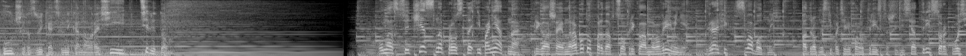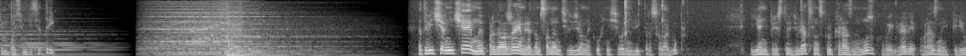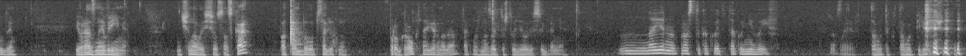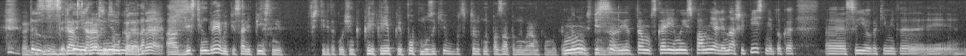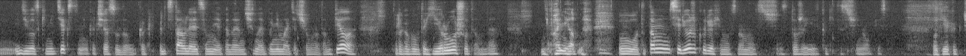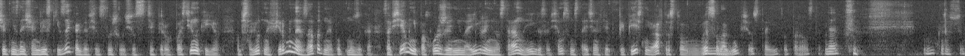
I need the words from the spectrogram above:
Лучший развлекательный канал России «Теледом». У нас все честно, просто и понятно. Приглашаем на работу продавцов рекламного времени. График свободный. Подробности по телефону 363 48 83. Это вечерний чай. Мы продолжаем. Рядом со мной на телевизионной кухне сегодня Виктор Сологуб. Я не перестаю удивляться, насколько разную музыку вы играли в разные периоды и в разное время. Начиналось все со ска, потом был абсолютно прогрок, наверное, да? Так можно назвать то, что вы делали с играми. Наверное, просто какой-то такой не вейв. Того, так- того периода. С я гаражным звуком, да. А для Стингрея вы писали песни в стиле такой очень кре- крепкой поп-музыки, абсолютно по западным рамкам. Когда Ну, вы с ней писа- играли. там скорее мы исполняли наши песни, только э, с ее какими-то э, идиотскими текстами, как сейчас это, как представляется мне, когда я начинаю понимать, о чем она там пела, про какого-то Ерошу там, да, непонятно. Вот. А там Сережа Курехин в основном тоже есть какие-то сочинял песни. Вот я как человек, не знающий английский язык, когда все слышал еще с тех первых пластинок ее, абсолютно фирменная западная поп-музыка. Совсем не похожая ни на игры, ни на странные игры, совсем пе- песни, авторство, В. Сологуб, все стоит, вот, пожалуйста. Да? Ну, хорошо.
